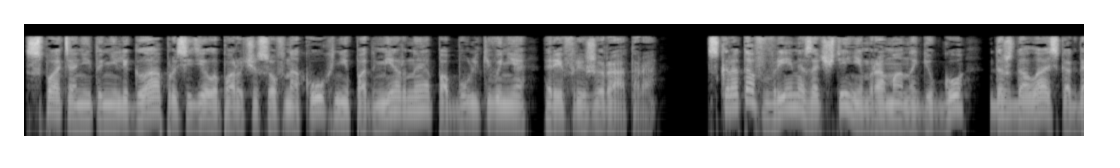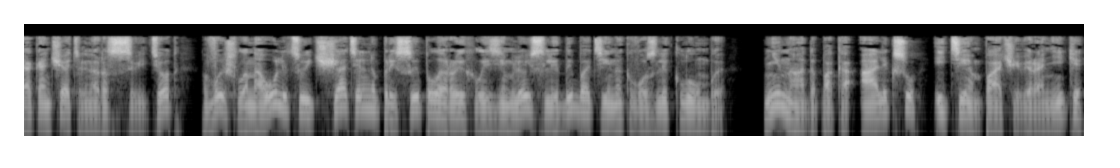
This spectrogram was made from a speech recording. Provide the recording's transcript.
Спать Анита не легла, просидела пару часов на кухне, подмерное побулькивание рефрижератора. Скоротав время за чтением романа Гюго, дождалась, когда окончательно рассветет, вышла на улицу и тщательно присыпала рыхлой землей следы ботинок возле клумбы. Не надо пока Алексу и тем паче Веронике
